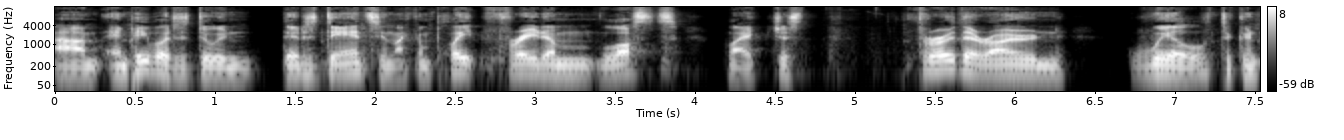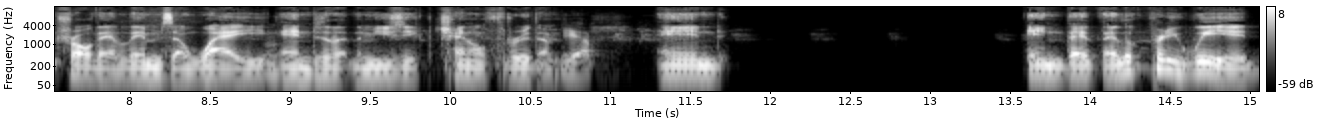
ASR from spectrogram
um, and people are just doing they're just dancing like complete freedom, lost like just throw their own will to control their limbs away and to let the music channel through them Yep. and and they they look pretty weird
